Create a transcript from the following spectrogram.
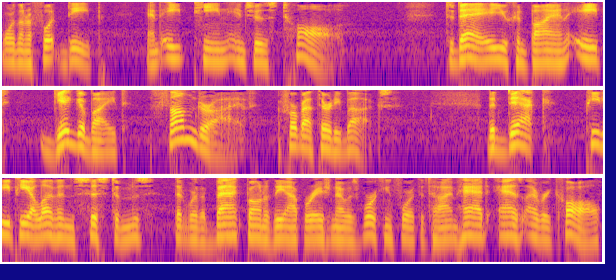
more than a foot deep, and 18 inches tall. Today you can buy an 8 gigabyte thumb drive for about 30 bucks. The DEC PDP-11 systems that were the backbone of the operation I was working for at the time had, as I recall,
